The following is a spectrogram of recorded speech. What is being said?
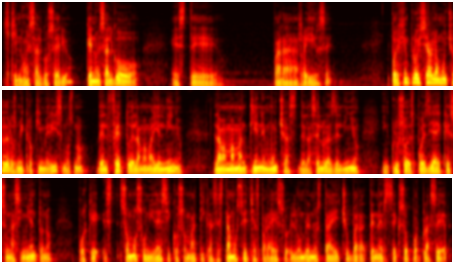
y que no es algo serio, que no es algo este para reírse. Por ejemplo, hoy se habla mucho de los microquimerismos, ¿no? Del feto de la mamá y el niño. La mamá mantiene muchas de las células del niño incluso después ya de que su nacimiento, ¿no? Porque somos unidades psicosomáticas, estamos hechas para eso. El hombre no está hecho para tener sexo por placer.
